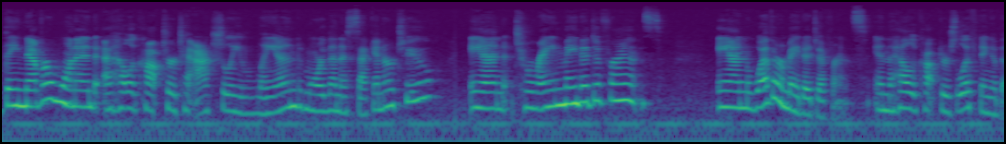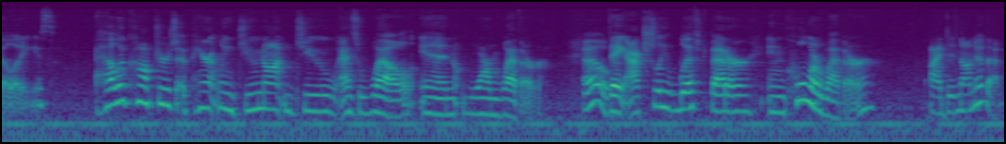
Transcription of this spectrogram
they never wanted a helicopter to actually land more than a second or two, and terrain made a difference, and weather made a difference in the helicopter's lifting abilities. Helicopters apparently do not do as well in warm weather. Oh, They actually lift better in cooler weather. I did not know that.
